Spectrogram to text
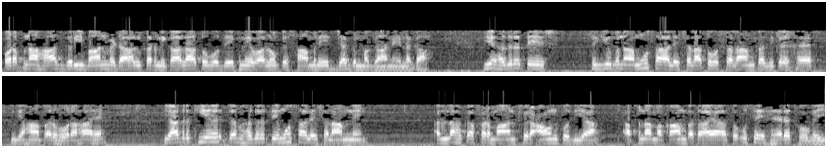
اور اپنا ہاتھ گریبان میں ڈال کر نکالا تو وہ دیکھنے والوں کے سامنے جگ مگانے لگا۔ یہ حضرت سیدنا موسا علیہ سلاۃ والسلام کا ذکر خیر یہاں پر ہو رہا ہے۔ یاد رکھیے، جب حضرت موسیٰ علیہ السلام نے اللہ کا فرمان فرعون کو دیا، اپنا مقام بتایا، تو اسے حیرت ہو گئی۔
